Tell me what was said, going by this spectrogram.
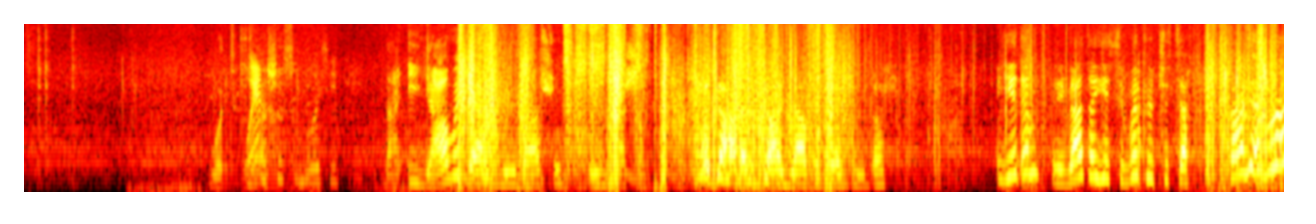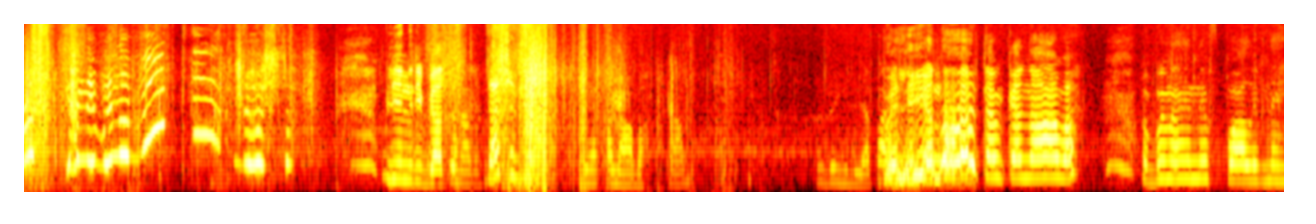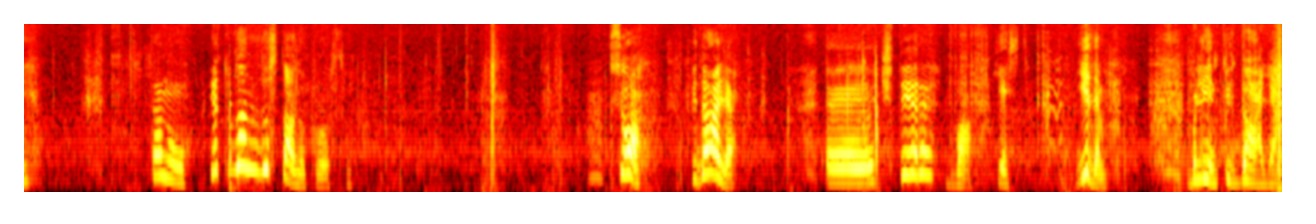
От. Двоє Даша на собі. велосипеді. Да. І я видержую Дашу. Ти Даша. Да, да, я видержую Дашу. Їдемо, ребята, якщо виключиться камера, я не виновата. Даша. Блін, ребята, Даша я канава. Там. Блін, там канава. Аби ми не впали в неї. Та ну, я туди не достану просто. Все, підаля. Е, 4, 2. Єсть. Їдемо. Блін, підаля.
